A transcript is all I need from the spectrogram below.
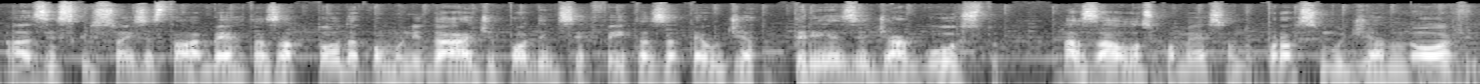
As inscrições estão abertas a toda a comunidade e podem ser feitas até o dia 13 de agosto. As aulas começam no próximo dia 9.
